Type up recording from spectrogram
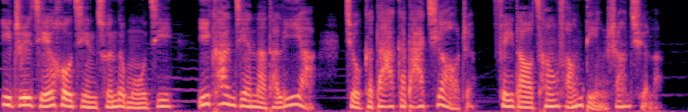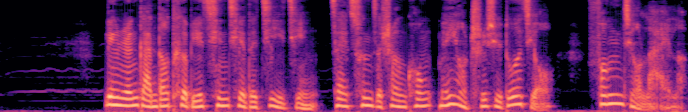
一只劫后仅存的母鸡一看见娜塔莉亚，就咯哒咯哒叫着，飞到仓房顶上去了。令人感到特别亲切的寂静在村子上空没有持续多久，风就来了。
